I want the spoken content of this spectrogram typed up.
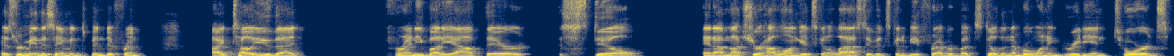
has remained the same and has been different. I tell you that for anybody out there, still, and I'm not sure how long it's going to last, if it's going to be forever, but still, the number one ingredient towards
